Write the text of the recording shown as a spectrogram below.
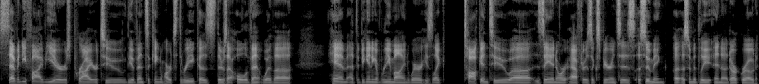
75 years prior to the events of Kingdom Hearts 3 cuz there's that whole event with uh him at the beginning of Remind where he's like talking to uh Xehanort after his experiences assuming uh, assumedly in a Dark Road.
